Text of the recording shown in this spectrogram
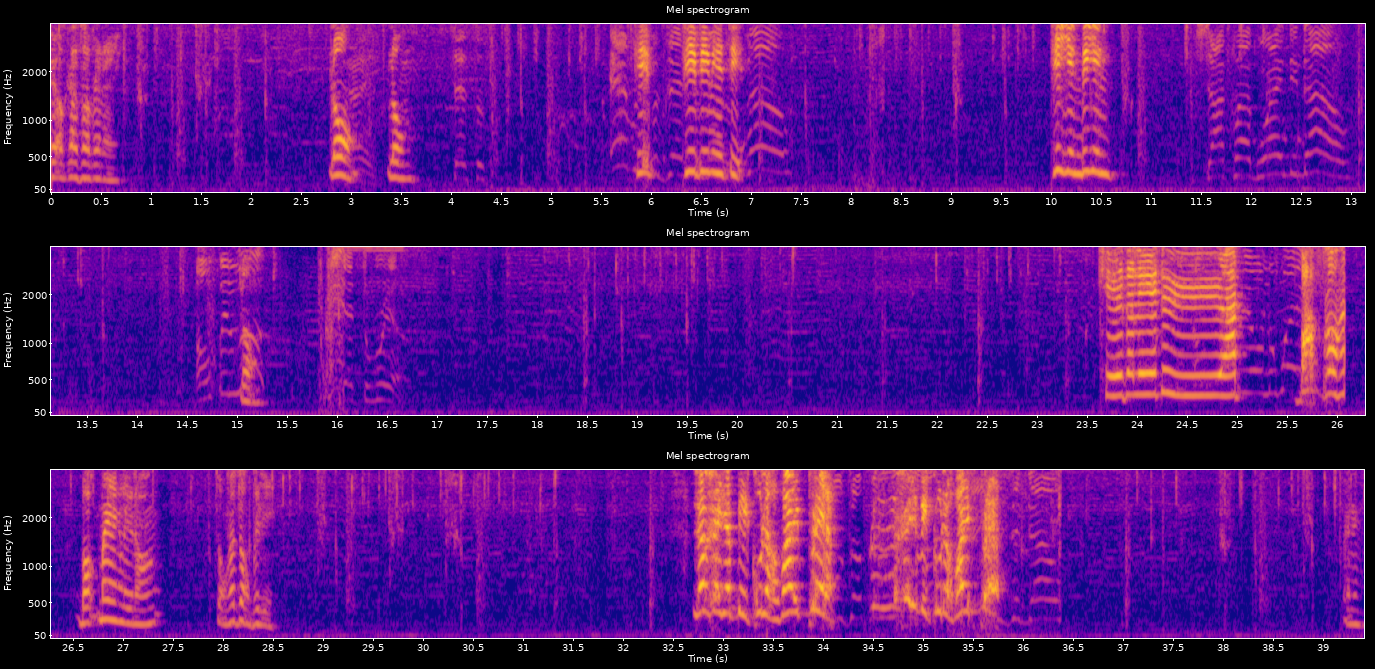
อออกกาซอไปไหน ลง ลง พี่ พี่ พี่มีติ พี่ยิง พี่ยิง Shot clock winding down. Open Long. look. At the rim. เคทะเลเดือด บับเขาให้บล็อกแม่งเลยน้อง ส่งก็ส่งไปดิ แล้วใครจะปิดกูเหรอไว้เปรตใครจะปิดกูเหรอไว้เปรตอันนึง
